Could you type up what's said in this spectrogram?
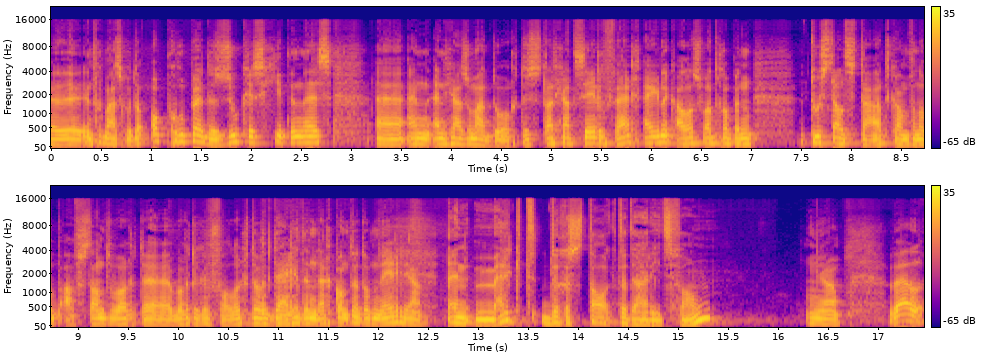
de informatie voor de oproepen, de zoekgeschiedenis en, en ga zo maar door. Dus dat gaat zeer ver. Eigenlijk alles wat er op een toestel staat, kan van op afstand worden, worden gevolgd door derden. Daar komt het op neer, ja. En merkt de gestalkte daar iets van? Ja, wel,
